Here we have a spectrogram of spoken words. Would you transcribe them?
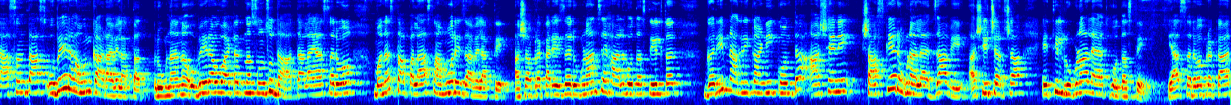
तासन तास उभे राहून काढावे लागतात. रुग्णांना उभे राहू वाटत नसून सुद्धा त्याला या सर्व मनस्तापाला सामोरे जावे लागते. अशा प्रकारे जर रुग्णांचे हाल होत असतील तर गरीब नागरिकांनी कोणत्या आशेने शासकीय रुग्णालयात जावे अशी चर्चा येथील रुग्णालयात होत असते. या सर्व प्रकार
